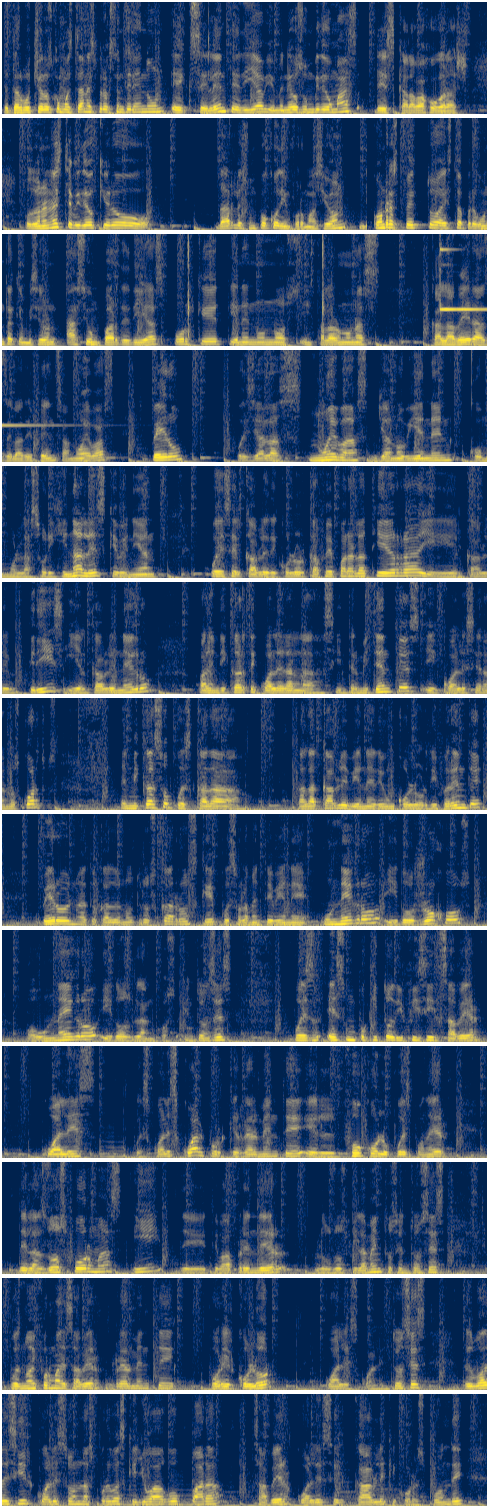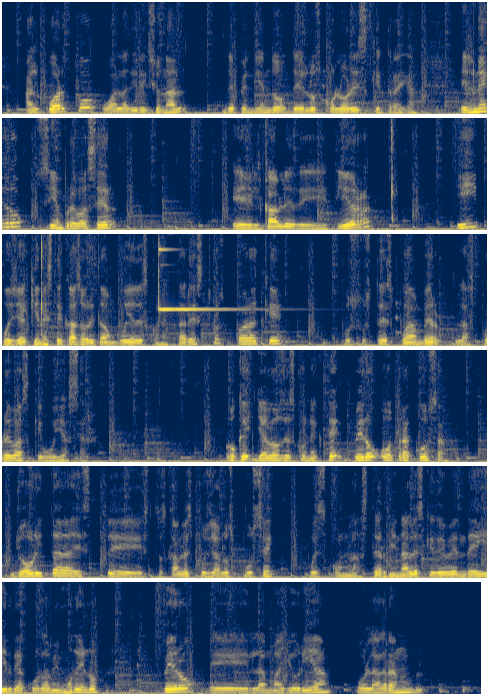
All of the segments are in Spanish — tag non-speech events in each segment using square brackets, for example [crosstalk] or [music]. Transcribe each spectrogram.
¿Qué tal bocheros? ¿Cómo están? Espero que estén teniendo un excelente día. Bienvenidos a un video más de Escarabajo Garage. Pues bueno, en este video quiero darles un poco de información con respecto a esta pregunta que me hicieron hace un par de días porque tienen unos, instalaron unas calaveras de la defensa nuevas, pero pues ya las nuevas ya no vienen como las originales que venían pues el cable de color café para la tierra y el cable gris y el cable negro para indicarte cuáles eran las intermitentes y cuáles eran los cuartos. En mi caso, pues cada, cada cable viene de un color diferente, pero me ha tocado en otros carros que pues solamente viene un negro y dos rojos o un negro y dos blancos. Entonces, pues es un poquito difícil saber cuál es pues cuál es cuál porque realmente el foco lo puedes poner de las dos formas y de, te va a prender los dos filamentos. Entonces, pues no hay forma de saber realmente por el color cuál es cuál. Entonces, les voy a decir cuáles son las pruebas que yo hago para saber cuál es el cable que corresponde al cuarto o a la direccional dependiendo de los colores que traigan. El negro siempre va a ser el cable de tierra y pues ya aquí en este caso ahorita voy a desconectar estos para que pues ustedes puedan ver las pruebas que voy a hacer. Ok, ya los desconecté, pero otra cosa, yo ahorita este, estos cables pues ya los puse pues con las terminales que deben de ir de acuerdo a mi modelo, pero eh, la mayoría o la gran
